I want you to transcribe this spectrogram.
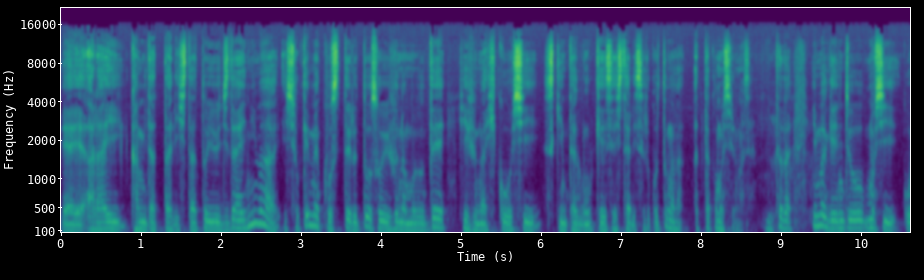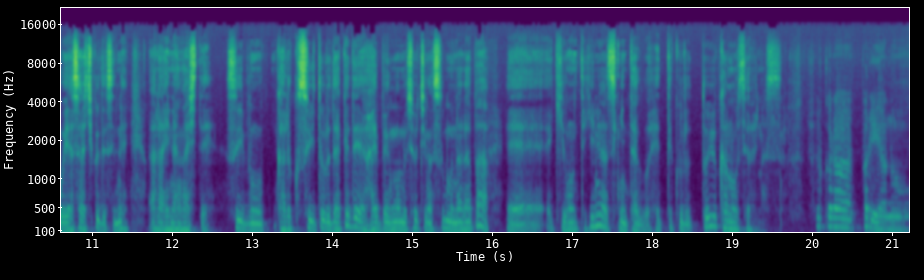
えー、粗い紙だったりしたという時代には一生懸命こすってるとそういうふうなもので皮膚が飛行しスキンタグを形成したりすることがあったかもしれません、ただ今現状もしこう優しくですね洗い流して水分を軽く吸い取るだけで排便後の処置が済むならば、えー、基本的にはスキンタグが減ってくるという可能性があります。それからやっぱりあの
